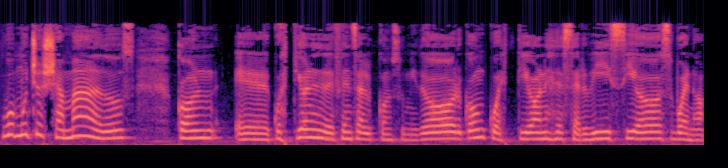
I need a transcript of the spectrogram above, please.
hubo muchos llamados con eh, cuestiones de defensa del consumidor, con cuestiones de servicios. Bueno,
